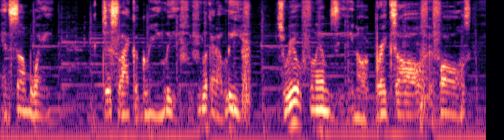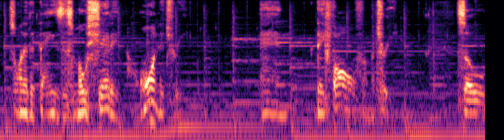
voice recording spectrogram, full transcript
in some way, just like a green leaf. If you look at a leaf, it's real flimsy, you know, it breaks off, it falls. It's one of the things that's most shedded on the tree. They fall from a tree. So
